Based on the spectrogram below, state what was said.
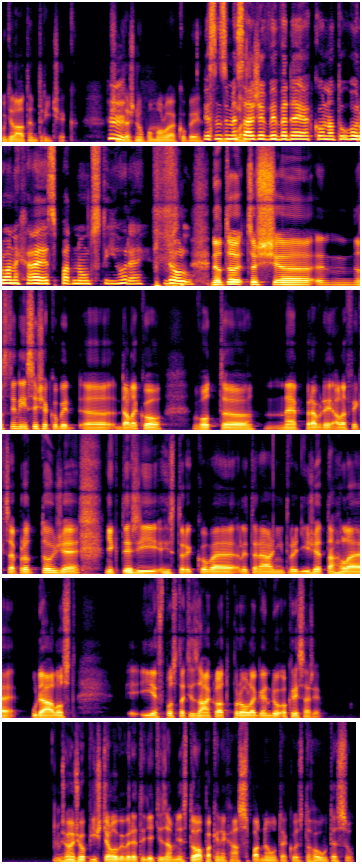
udělá ten trýček. Hmm. Hmm. začnou pomalu jakoby... Já jsem si myslela, že vyvede jako na tu horu a nechá je spadnout z té hory dolů. No to, což uh, vlastně nejsiš jakoby uh, daleko od uh, ne pravdy, ale fikce, protože někteří historikové literární tvrdí, že tahle událost je v podstatě základ pro legendu o krysaři. Třeba, že ho píšťalou vyvede ty děti za město a pak je nechá spadnout jako z toho útesu.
